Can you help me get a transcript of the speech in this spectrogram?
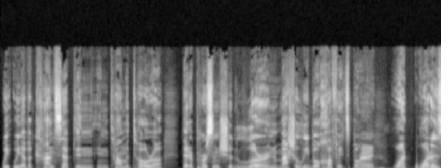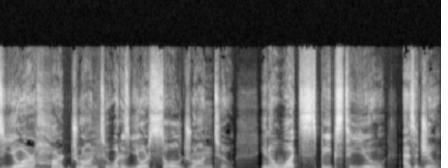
we, we have a concept in, in Talmud Torah that a person should learn mashalibo chafetz bo. Right. What what is your heart drawn to? What is your soul drawn to? You know, what speaks to you as a Jew?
